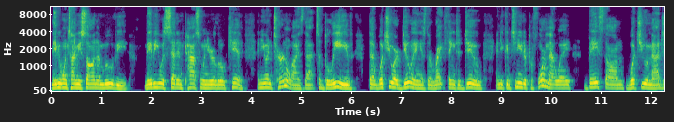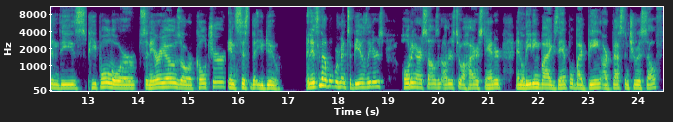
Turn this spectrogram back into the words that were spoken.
Maybe one time you saw in a movie Maybe it was said in passing when you were a little kid, and you internalize that to believe that what you are doing is the right thing to do, and you continue to perform that way based on what you imagine these people or scenarios or culture insist that you do. And isn't that what we're meant to be as leaders? Holding ourselves and others to a higher standard and leading by example by being our best and truest self?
